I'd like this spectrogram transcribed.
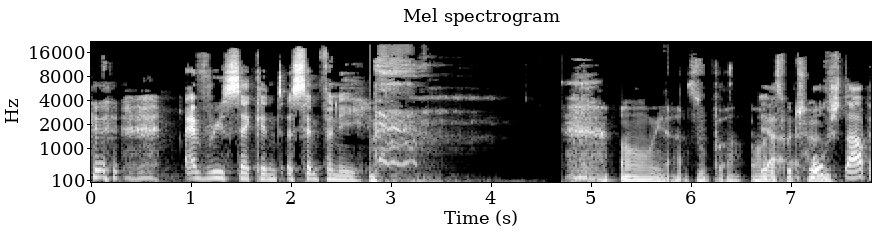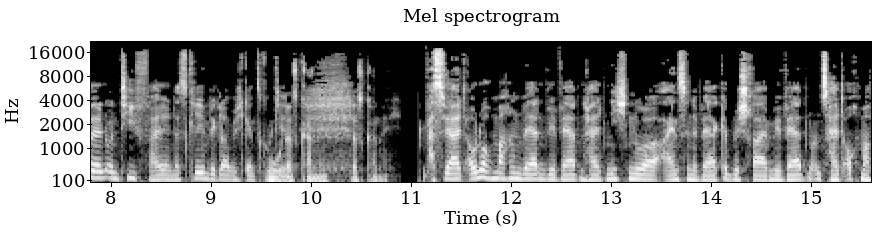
Every second a symphony. Oh ja, super. Oh, ja, das wird schön. Hochstapeln und tief fallen, das kriegen wir, glaube ich, ganz gut Oh, hin. das kann ich. Das kann ich. Was wir halt auch noch machen werden, wir werden halt nicht nur einzelne Werke beschreiben, wir werden uns halt auch mal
